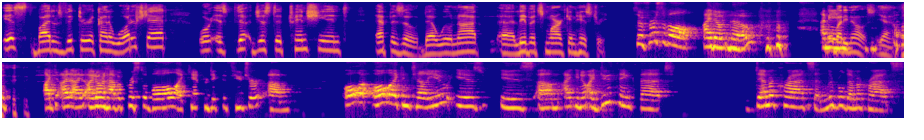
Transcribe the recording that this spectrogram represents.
Is Biden's victory a kind of watershed, or is just a transient episode that will not uh, leave its mark in history? So first of all, I don't know. I mean, nobody knows. Yeah, I, I, I don't have a crystal ball. I can't predict the future. Um, all, all I can tell you is is um, I you know I do think that Democrats and liberal Democrats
